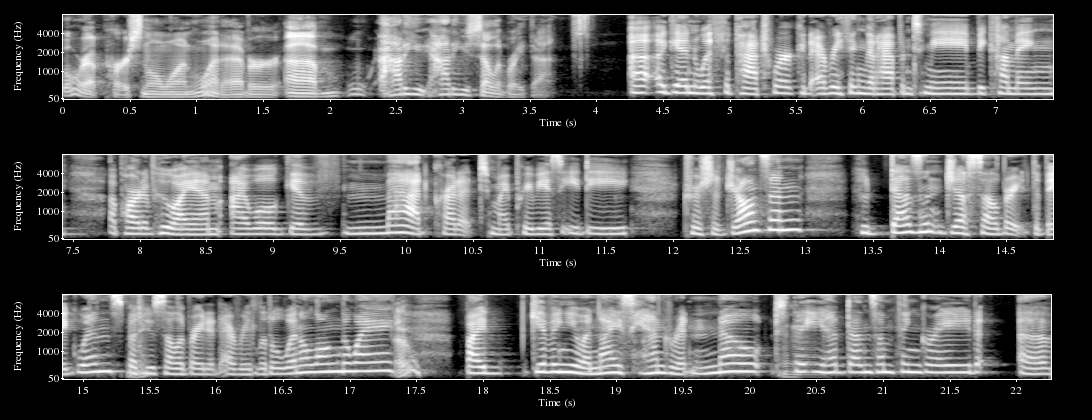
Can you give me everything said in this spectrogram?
or a personal one, whatever. Um, how do you how do you celebrate that? Uh, again, with the patchwork and everything that happened to me becoming a part of who I am, I will give mad credit to my previous ED, Trisha Johnson, who doesn't just celebrate the big wins, but who celebrated every little win along the way Oh. by giving you a nice handwritten note that you had done something great, a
